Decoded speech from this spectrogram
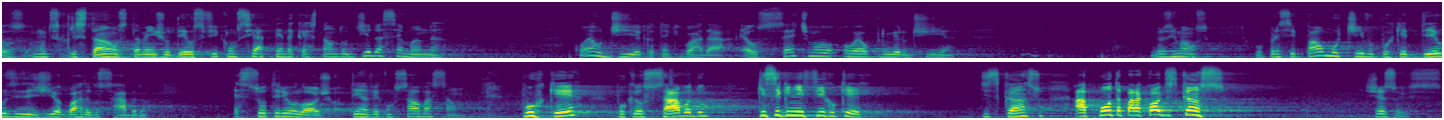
os, muitos cristãos e também judeus ficam se atendo à questão do dia da semana. Qual é o dia que eu tenho que guardar? É o sétimo ou é o primeiro dia? Meus irmãos, o principal motivo porque Deus exigiu a guarda do sábado é soteriológico, tem a ver com salvação. Por quê? Porque o sábado, que significa o quê? Descanso, aponta para qual descanso? Jesus.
